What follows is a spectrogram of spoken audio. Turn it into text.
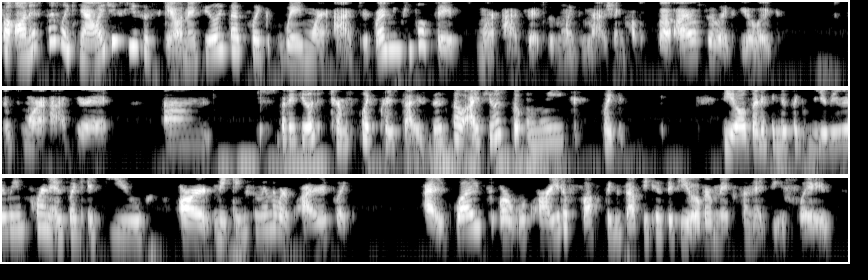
But honestly, like now I just use a scale and I feel like that's like way more accurate. But I mean people say it's more accurate than like measuring cups, but I also like feel like it's more accurate. Um but I feel like in terms of like preciseness though, I feel like the only like field that I think is like really, really important is like if you are making something that requires like egg whites or require you to fluff things up because if you overmix then it deflates.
